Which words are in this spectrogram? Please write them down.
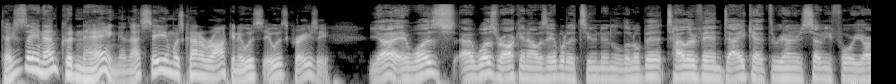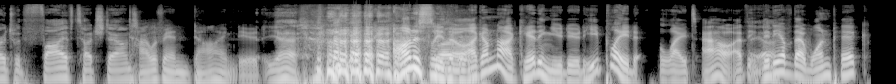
Texas A&M couldn't hang, and that stadium was kind of rocking. It was it was crazy. Yeah, it was. I was rocking. I was able to tune in a little bit. Tyler Van Dyke had 374 yards with five touchdowns. Tyler Van Dyne, dude. Yeah. Honestly though, like I'm not kidding you, dude. He played lights out. I think Yeah. did he have that one pick?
